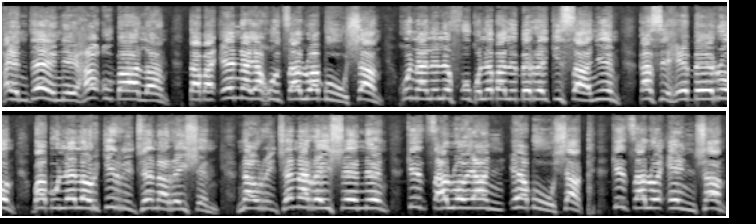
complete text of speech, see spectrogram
and then ha o bala taba ena ya go tsalwa bošwa go na le lefoko le ba le berekisang ka sehebero. Ba bolela gore ke regeneration. Now regeneration ke tsalo ya bošwa ke tsalo e ntšha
